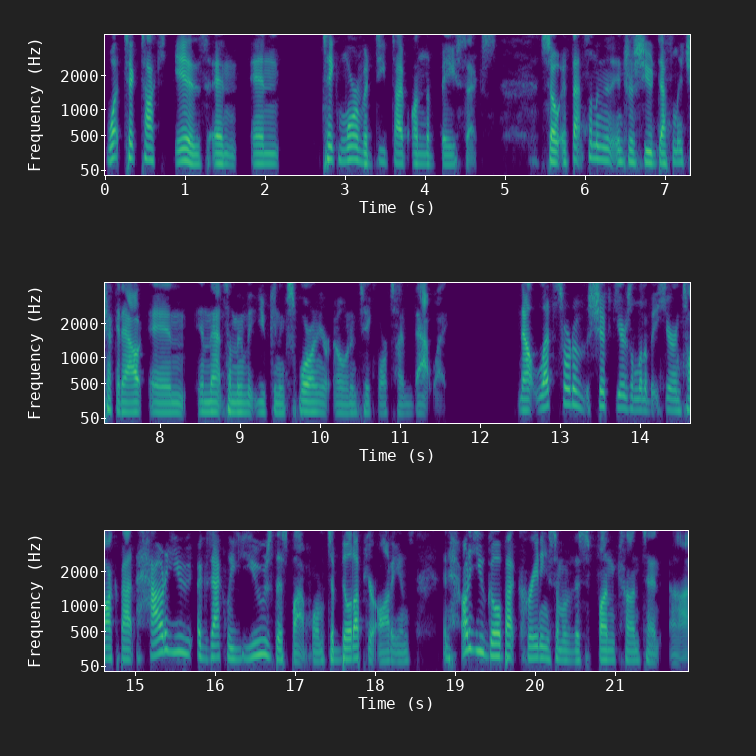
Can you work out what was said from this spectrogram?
what TikTok is and, and take more of a deep dive on the basics. So if that's something that interests you, definitely check it out. And, and that's something that you can explore on your own and take more time that way. Now let's sort of shift gears a little bit here and talk about how do you exactly use this platform to build up your audience and how do you go about creating some of this fun content uh,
